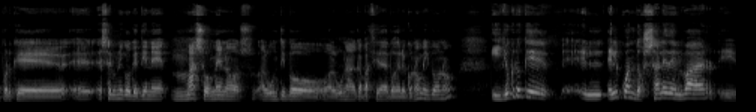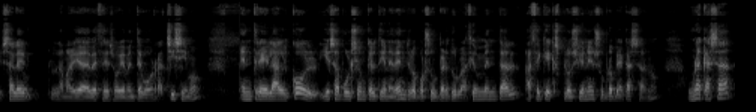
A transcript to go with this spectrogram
porque eh, es el único que tiene más o menos algún tipo o alguna capacidad de poder económico, ¿no? Y yo creo que él, cuando sale del bar, y sale la mayoría de veces obviamente borrachísimo, entre el alcohol y esa pulsión que él tiene dentro por su perturbación mental, hace que explosione en su propia casa, ¿no? Una casa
